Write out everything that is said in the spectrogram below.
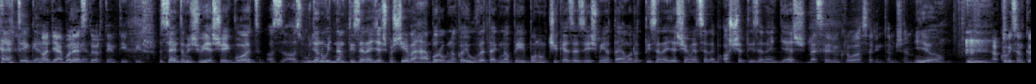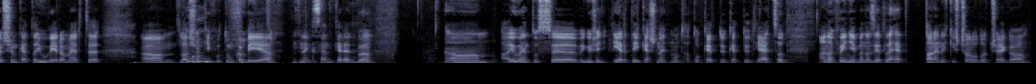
hát igen. Nagyjából igen. ez történt itt is. Szerintem is hülyeség volt. Az, az ugyanúgy nem 11-es, most nyilván háborognak a Juve tegnapi Bonucci kezezés miatt elmaradt 11-es, mert szerintem az se 11-es. Beszélünk róla, szerintem sem. Jó. akkor viszont kössünk át a Juvéra, mert uh, lassan kifutunk a BL-nek szent keretből. A Juventus végül is egy értékesnek mondható 2-2-t játszott. Annak fényében azért lehet talán egy kis csalódottság a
